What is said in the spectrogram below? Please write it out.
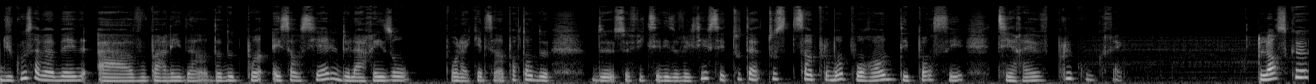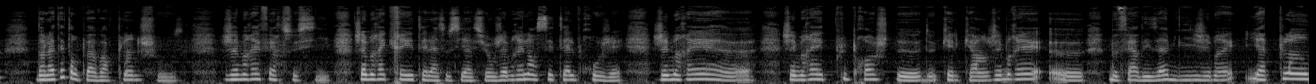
du coup, ça m'amène à vous parler d'un autre point essentiel de la raison pour laquelle c'est important de, se fixer des objectifs, c'est tout, tout simplement pour rendre tes pensées, tes rêves plus concrets. Lorsque dans la tête on peut avoir plein de choses, j'aimerais faire ceci, j'aimerais créer telle association, j'aimerais lancer tel projet, j'aimerais euh, j'aimerais être plus proche de, quelqu'un, j'aimerais euh, me faire des amis, j'aimerais il y a plein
